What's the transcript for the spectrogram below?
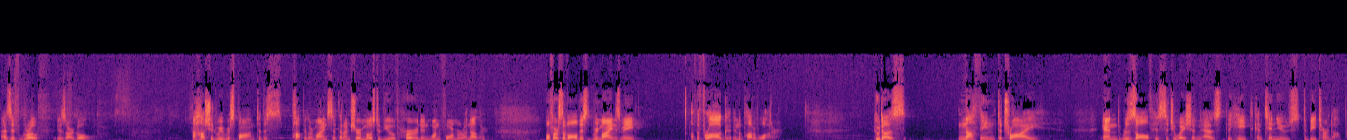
as if growth is our goal. Now, how should we respond to this popular mindset that I'm sure most of you have heard in one form or another? Well, first of all, this reminds me of the frog in the pot of water who does nothing to try and resolve his situation as the heat continues to be turned up.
